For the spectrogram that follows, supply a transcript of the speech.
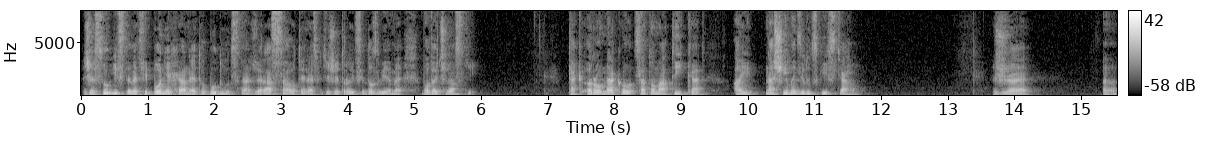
že sú isté veci ponechané do budúcna, že raz sa o tej Najsvetejšej Trojici dozvieme vo väčšnosti, tak rovnako sa to má týkať aj našich medziludských vzťahov. Že uh,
